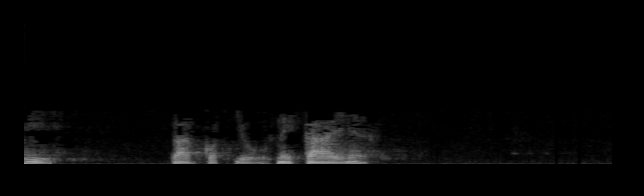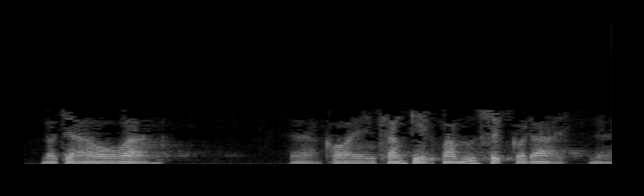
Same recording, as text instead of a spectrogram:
ที่ ปรากฏอยู่ในกายเนี่ย เราจะเอาว่าคอยสังเกตความรู้สึกก็ได้นะ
